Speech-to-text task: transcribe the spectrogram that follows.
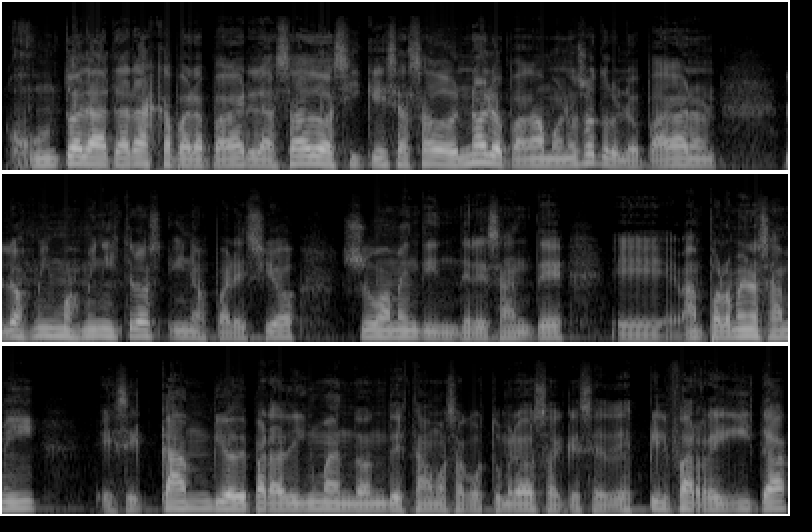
juntó la tarasca para pagar el asado, así que ese asado no lo pagamos nosotros, lo pagaron los mismos ministros y nos pareció sumamente interesante, eh, por lo menos a mí, ese cambio de paradigma en donde estábamos acostumbrados a que se despilfarreguita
